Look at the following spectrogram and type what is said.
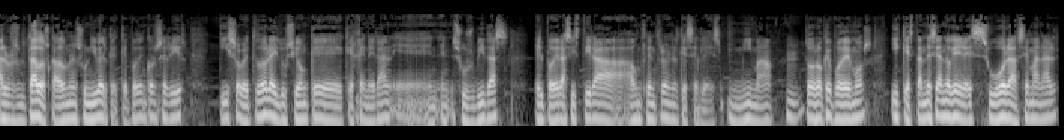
a los resultados, cada uno en su nivel que, pueden conseguir y sobre todo la ilusión que, generan en, sus vidas el poder asistir a, un centro en el que se les mima mm. todo lo que podemos y que están deseando que llegue su hora semanal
